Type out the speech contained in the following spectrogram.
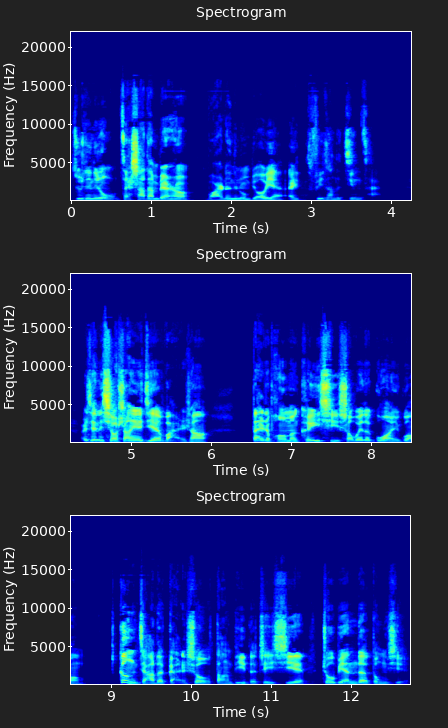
就是那种在沙滩边上玩的那种表演，哎，非常的精彩。而且那小商业街晚上带着朋友们可以一起稍微的逛一逛，更加的感受当地的这些周边的东西。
